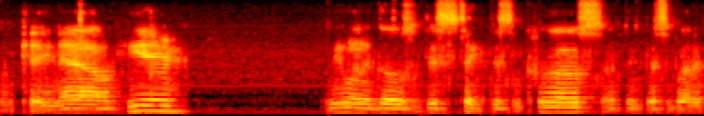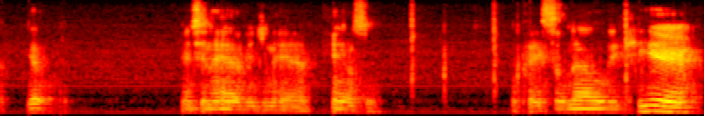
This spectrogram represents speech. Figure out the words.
Okay, now here we want to go so this take this across. I think that's about a yep inch and a half, inch and a half. Cancel. Okay, so now over here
